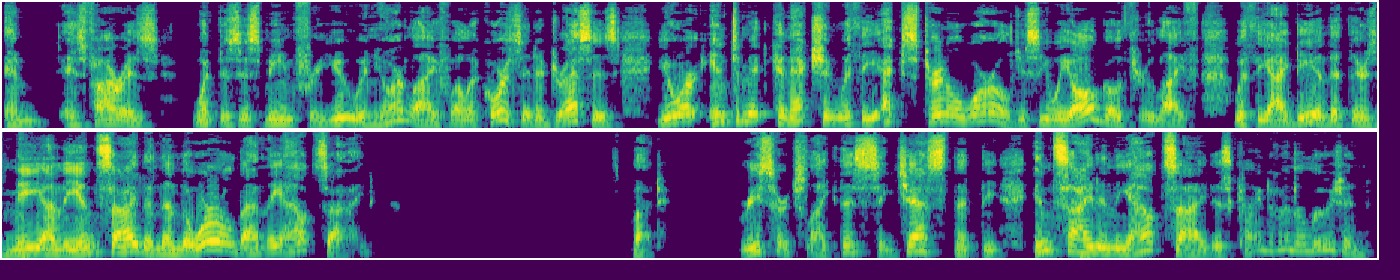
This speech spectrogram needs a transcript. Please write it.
And as far as what does this mean for you in your life? Well, of course, it addresses your intimate connection with the external world. You see, we all go through life with the idea that there's me on the inside and then the world on the outside. But research like this suggests that the inside and the outside is kind of an illusion.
